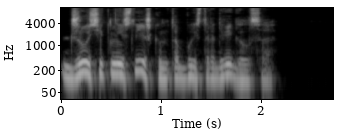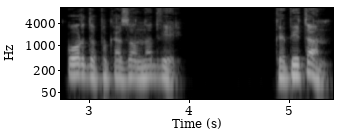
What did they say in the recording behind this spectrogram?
Джусик не слишком-то быстро двигался. Орда показал на дверь. «Капитан,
